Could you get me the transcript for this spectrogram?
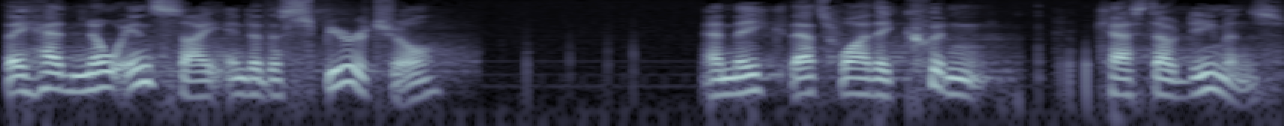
They had no insight into the spiritual, and they, that's why they couldn't cast out demons.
